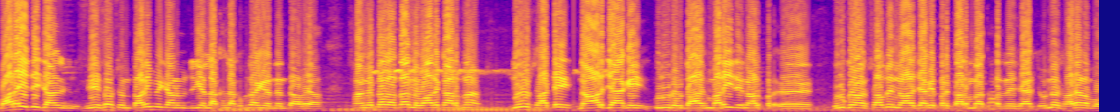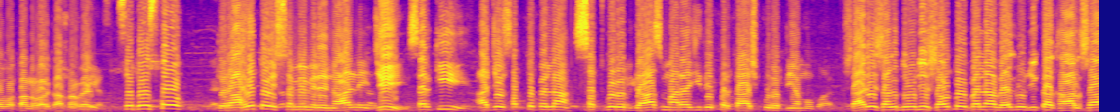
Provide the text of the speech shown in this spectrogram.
ਮਹਾਰਾਜ ਦੇ 647ਵੇਂ ਜਨਮ ਦੀਆਂ ਲੱਖ ਲੱਖ ਵਧਾਈਆਂ ਦਿੰਦਾ ਹੋਇਆ। ਸੰਗਤਾਂ ਦਾ ਧੰਨਵਾਦ ਕਰਦਾ ਜੋ ਸਾਡੇ ਨਾਲ ਜਾ ਕੇ ਗੁਰੂ ਰਵਿਦਾਸ ਮਹਾਰਾਜ ਦੇ ਨਾਲ ਗੁਰੂ ਗ੍ਰੰਥ ਸਾਹਿਬ ਦੇ ਨਾਲ ਜਾ ਕੇ ਪਰਿਕਰਮਾ ਕਰਨੇ ਸ਼ਹਿਰ ਚ ਉਹਨਾਂ ਸਾਰਿਆਂ ਦਾ ਬਹੁਤ ਬਹੁਤ ਧੰਨਵਾਦ ਕਰਦਾ ਹੋਇਆ ਸੋ ਦੋਸਤੋ ਦੁਰਾਹੇ ਤੋਂ ਇਸ ਸਮੇਂ ਮੇਰੇ ਨਾਲ ਨੇ। ਜੀ ਸਰ ਕੀ ਅੱਜ ਸਭ ਤੋਂ ਪਹਿਲਾਂ ਸਤਿਗੁਰੂ ਰਵਿਦਾਸ ਮਹਾਰਾਜ ਜੀ ਦੇ ਪ੍ਰਕਾਸ਼ ਪੁਰਬ ਦੀਆਂ ਮੁਬਾਰਕ ਸਾਰੀ ਸੰਗਤ ਨੂੰ ਜੀ ਸਭ ਤੋਂ ਪਹਿਲਾਂ ਵਾਹਿਗੁਰੂ ਜੀ ਕਾ ਖਾਲਸਾ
